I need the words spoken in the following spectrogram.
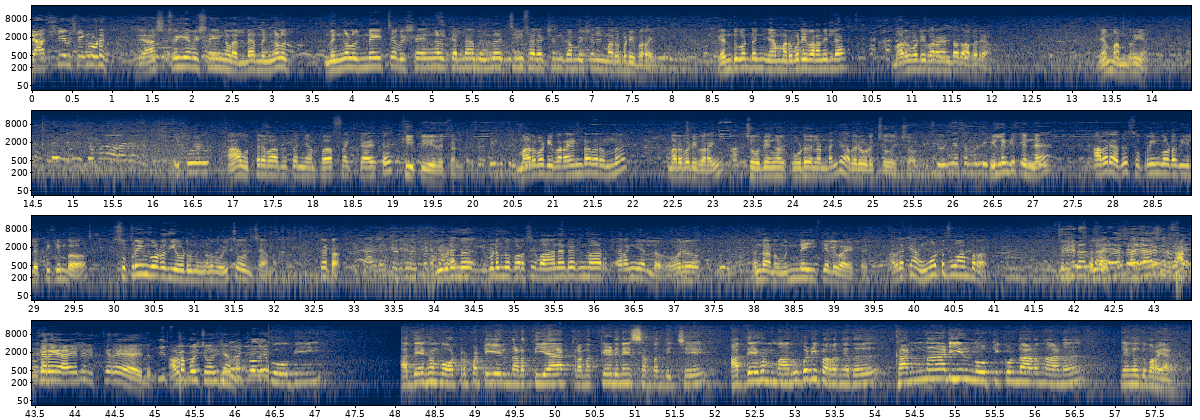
രാഷ്ട്രീയ വിഷയങ്ങളോട് രാഷ്ട്രീയ വിഷയങ്ങളല്ല. നിങ്ങൾ നിങ്ങൾ ഉന്നയിച്ച വിഷയങ്ങൾക്കെല്ലാം ഇന്ന് ചീഫ് ഇലക്ഷൻ കമ്മീഷൻ മറുപടി പറയും. എന്തുകൊണ്ട് ഞാൻ മറുപടി പറഞ്ഞില്ല? മറുപടി പറയേണ്ടത് അവരാണ്. ഞാൻ മന്ത്രിയാണ്. ഇപ്പോൾ ആ ഉത്തരവാദിത്വം ഞാൻ പെർഫെക്റ്റ് ആയിട്ട് കീപ്പ് ചെയ്തിട്ടുണ്ട്. മറുപടി പറയേണ്ടവർ ഇന്ന് മറുപടി പറയും. ചോദ്യങ്ങൾ കൂടുതലുണ്ടെങ്കിൽ അവരോട് ചോദിച്ചോളൂ. ഇല്ലെങ്കിൽ പിന്നെ അവരത് സുപ്രീം കോടതിയിൽ എത്തിക്കുമ്പോൾ സുപ്രീം കോടതിയോട് നിങ്ങൾ പോയി ചോദിച്ചാൽ മതി. കേട്ടോ? ഇവിടുന്ന് ഇവിടുന്ന് കുറച്ച് വാനരന്മാർ ഇറങ്ങിയല്ലോ ഓരോ എന്താണ് ഉന്നയിക്കലുമായിട്ട്. അവരൊക്കെ അങ്ങോട്ട് പോകാൻ പറ. അല്ലേ? അക്കരെ അവിടെ പോയി ചോദിക്കാൻ ഗോപി അദ്ദേഹം വോട്ടർ പട്ടികയിൽ നടത്തിയ ക്രമക്കേടിനെ സംബന്ധിച്ച് അദ്ദേഹം മറുപടി പറഞ്ഞത് കണ്ണാടിയിൽ നോക്കിക്കൊണ്ടാണെന്നാണ് ഞങ്ങൾക്ക് പറയാനുള്ളത്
